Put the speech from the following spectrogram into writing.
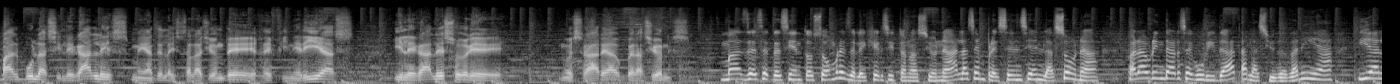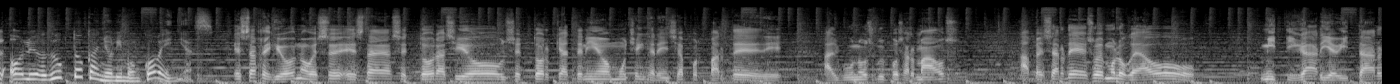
válvulas ilegales, mediante la instalación de refinerías ilegales sobre nuestra área de operaciones. Más de 700 hombres del Ejército Nacional hacen presencia en la zona para brindar seguridad a la ciudadanía y al oleoducto Caño Limón Coveñas. Esta región o este, este, sector ha sido un sector que ha tenido mucha injerencia por parte de, algunos grupos armados. A pesar de eso hemos logrado mitigar y evitar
